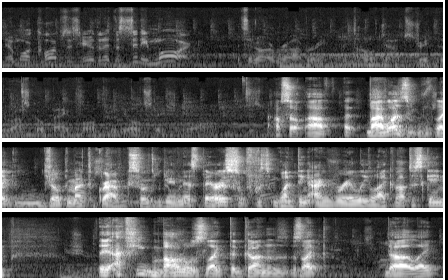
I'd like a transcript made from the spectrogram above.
There are more corpses here than at the city morgue. It's an armed robbery. A tunnel job straight to the Roscoe Bank vault through the old station. Is this Also, uh, uh, I was like joking about the graphics towards the beginning this. There is one thing I really like about this game. It actually models like the guns, like the like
